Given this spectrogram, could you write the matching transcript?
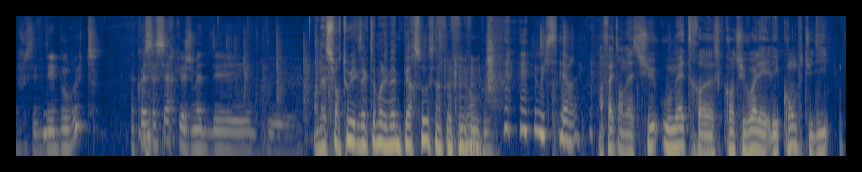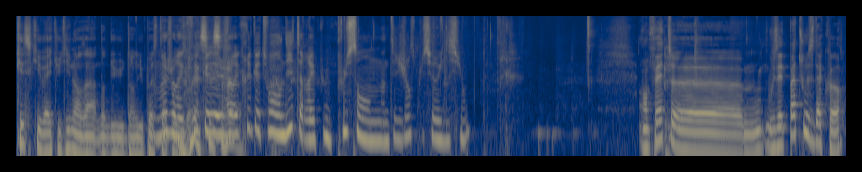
Vous êtes des brutes? À quoi ça sert que je mette des... On a surtout exactement les mêmes persos, c'est un peu flippant. oui, c'est vrai. En fait, on a su où mettre. euh, quand tu vois les, les comptes, tu dis qu'est-ce qui va être utile dans, un, dans du, dans du post Moi, j'aurais cru, Ouais, que, j'aurais cru que toi, Andy, t'aurais pu plus en intelligence plus érudition. En fait, euh, vous n'êtes pas tous d'accord.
